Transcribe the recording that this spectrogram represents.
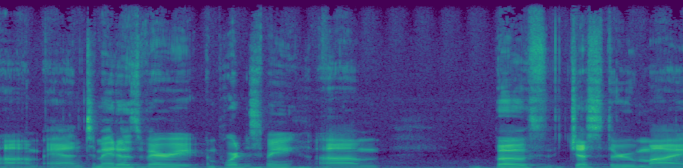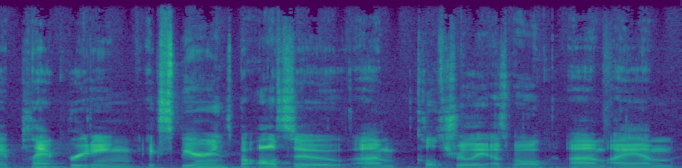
Um, and tomato is very important to me. Um, both just through my plant breeding experience, but also um, culturally as well. Um, I am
